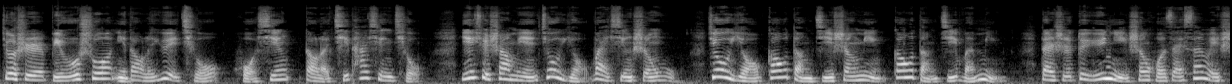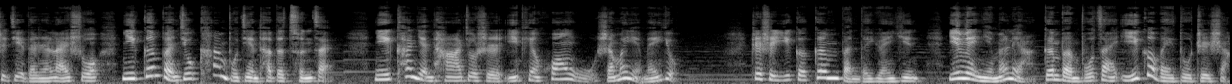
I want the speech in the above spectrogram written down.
就是比如说，你到了月球、火星，到了其他星球，也许上面就有外星生物，就有高等级生命、高等级文明。但是对于你生活在三维世界的人来说，你根本就看不见它的存在。你看见它就是一片荒芜，什么也没有。这是一个根本的原因，因为你们俩根本不在一个维度之上。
